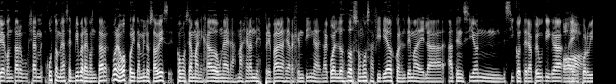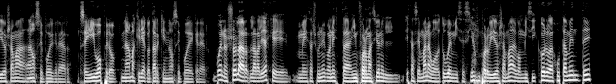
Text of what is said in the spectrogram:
voy a contar, ya justo me das el pie para contar, bueno, vos por ahí también lo sabés, cómo se ha manejado una de las más grandes prepagas de Argentina, de la cual los dos somos afiliados con el tema de la atención psicoterapéutica eh, oh, por videollamada. No se puede creer. Seguí vos, pero nada más quería acotar que no se puede creer. Bueno, yo la, realidad es que me desayuné con esta información esta semana cuando tuve mi sesión por videollamada con mi psicóloga justamente,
